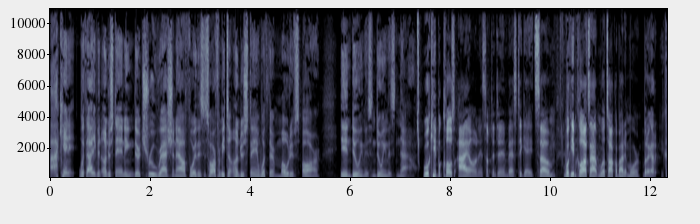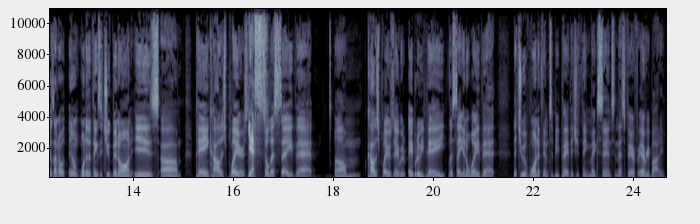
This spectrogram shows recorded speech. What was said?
I can't, without even understanding their true rationale for this, it's hard for me to understand what their motives are in doing this and doing this now. we'll keep a close eye on it something to investigate so we'll keep a close eye and we'll talk about it more But I got because I know you know, one of the things that you've been on is um, paying college players. Yes. So let's say that um, college players are able, able to be paid. Let's say in a way that that you have wanted them to be paid, that you think makes sense and that's fair for everybody.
